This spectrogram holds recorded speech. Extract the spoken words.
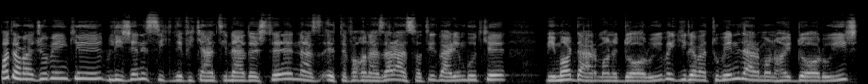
با توجه به اینکه lesion significant ی نداشته اتفاق نظر اساتید بر این بود که بیمار درمان دارویی بگیره و تو بین درمان های داروییش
